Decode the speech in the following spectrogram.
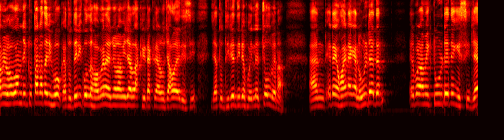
আমি ভাবলাম যে একটু তাড়াতাড়ি হোক, এত দেরি করলে হবে না এই জন্য আমি যা লাকড়ি টাকড়ি আরও জ্বালাই দিছি, যে এত ধীরে ধীরে হইলে চলবে না। অ্যান্ড এটাই হয় না কেন? উল্টে দেন। এরপর আমি একটু উল্টেতে গেছি যা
